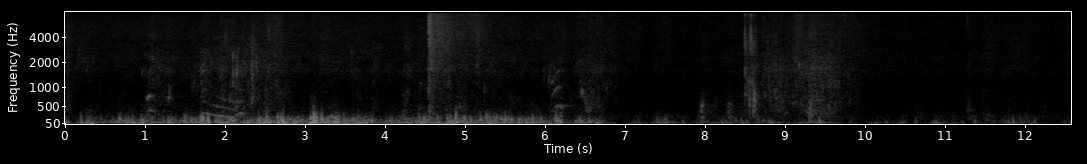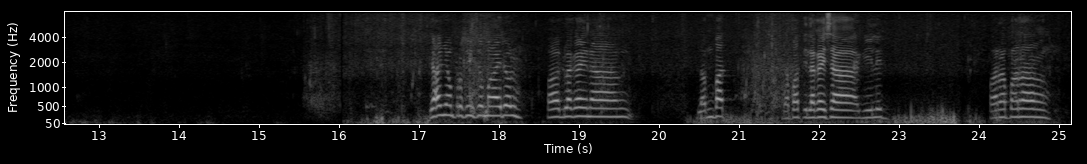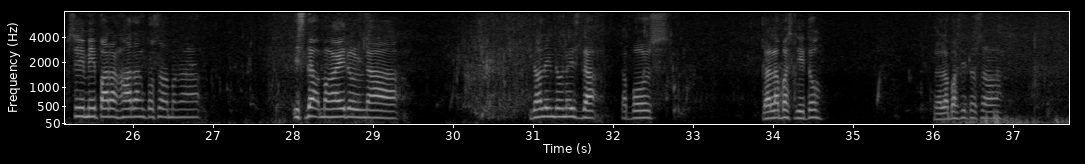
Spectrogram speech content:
Yan yung proseso mga idol. Paglagay ng lambat. Dapat ilagay sa gilid. Para parang semi parang harang to sa mga isda mga idol na galing doon na isda. Tapos lalabas dito. Lalabas dito sa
